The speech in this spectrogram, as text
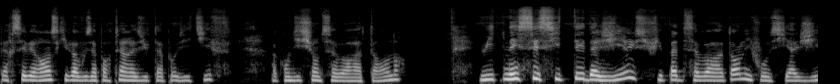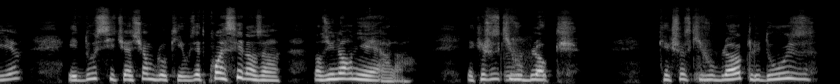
Persévérance qui va vous apporter un résultat positif à condition de savoir attendre. 8 nécessité d'agir. Il suffit pas de savoir attendre, il faut aussi agir. Et 12 situations bloquées. Vous êtes coincé dans un, dans une ornière, là. Il y a quelque chose qui Mm. vous bloque. Quelque chose qui vous bloque, le 12,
